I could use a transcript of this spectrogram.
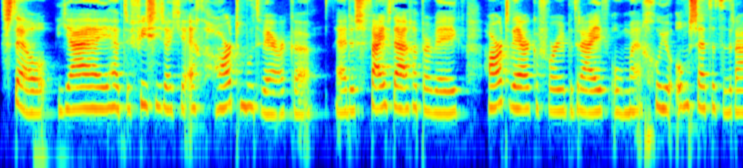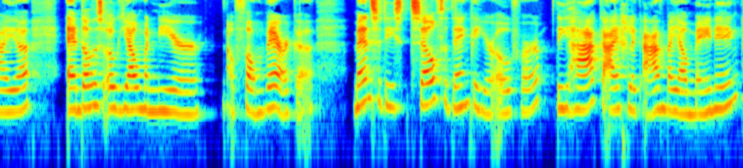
Stel, jij hebt de visie dat je echt hard moet werken. Dus vijf dagen per week hard werken voor je bedrijf om uh, goede omzetten te draaien. En dat is ook jouw manier nou, van werken. Mensen die hetzelfde denken hierover, die haken eigenlijk aan bij jouw mening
